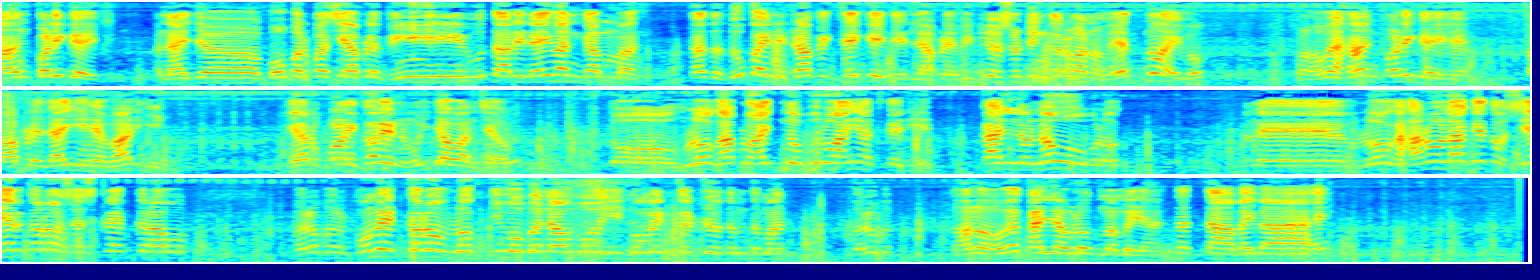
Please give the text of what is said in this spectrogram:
હાંજ પડી ગઈ અને આજ બપોર પછી આપણે ભીં ઉતારીને આવ્યા ને ગામમાં. ત્યાં તો દુકાઈની ટ્રાફિક થઈ ગઈ હતી એટલે આપણે વીડિયો શૂટિંગ કરવાનો વેત ન આવ્યો. પણ હવે હાંજ પડી ગઈ છે તો આપણે જઈએ હે વાડીએ. યારું પાણી કરીને ઉઈ જવાનું છે હવે. તો બ્લોગ આપણો આજનો પૂરો અહીંયા જ કરીએ. કાલનો નવો વ્લોગ અને બ્લોગ સારો લાગે તો શેર કરો સબસ્ક્રાઈબ કરાવો. બરોબર? કોમેન્ટ કરો બ્લોગ કેવો બનાવવો એ કોમેન્ટ કરજો તમે તમારે. બરોબર? તો હાલો, હવે કાલના વ્લોગમાં મળ્યા. તત્તા બાય બાય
